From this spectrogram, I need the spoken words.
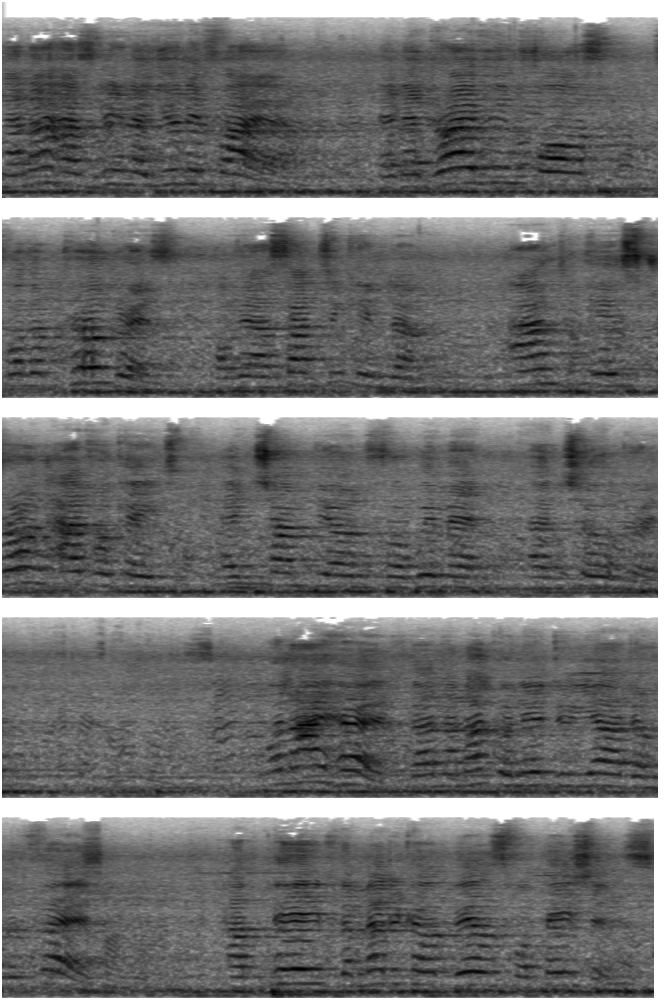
Nana has been a unifier and a driving force for the progress of the Asante Kingdom and a strong advocate and champion for women and children. When I heard that Nana Konadu Yiadom III had paid the medical bills for patients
